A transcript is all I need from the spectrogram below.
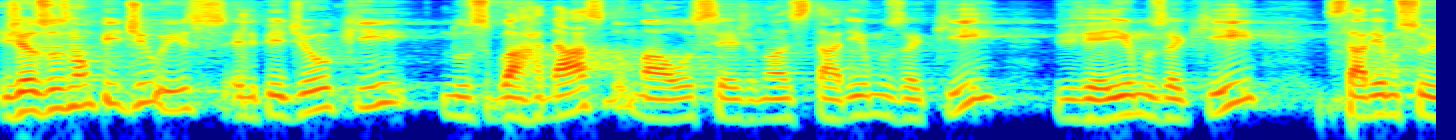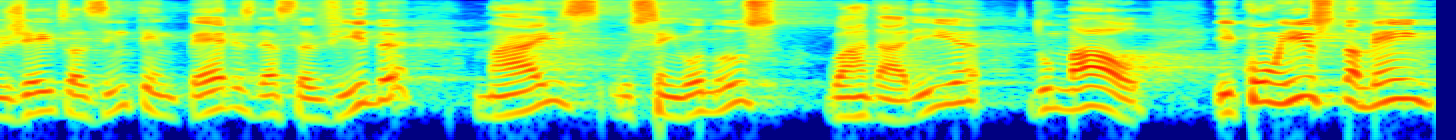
Jesus não pediu isso, ele pediu que nos guardasse do mal, ou seja, nós estaríamos aqui viveríamos aqui, estaríamos sujeitos às intempéries dessa vida, mas o Senhor nos guardaria do mal. E com isso também,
